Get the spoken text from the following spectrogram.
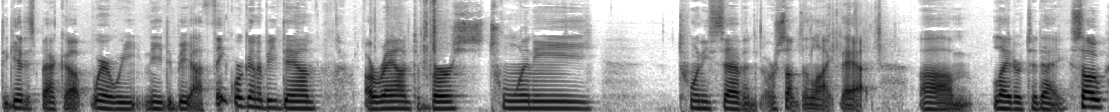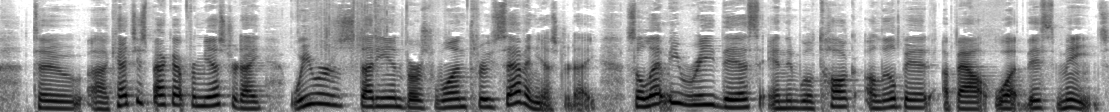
to get us back up where we need to be. I think we're going to be down around to verse 20, 27 or something like that um, later today. So, to uh, catch us back up from yesterday, we were studying verse 1 through 7 yesterday. So, let me read this and then we'll talk a little bit about what this means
